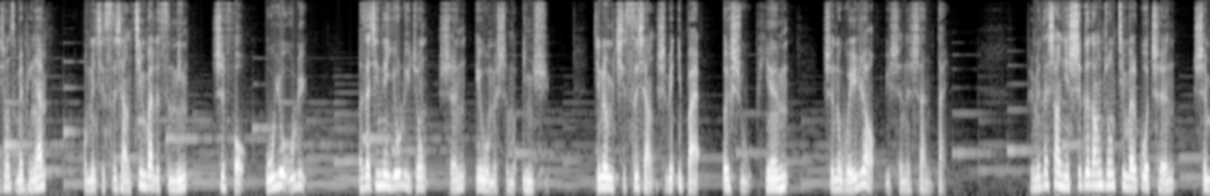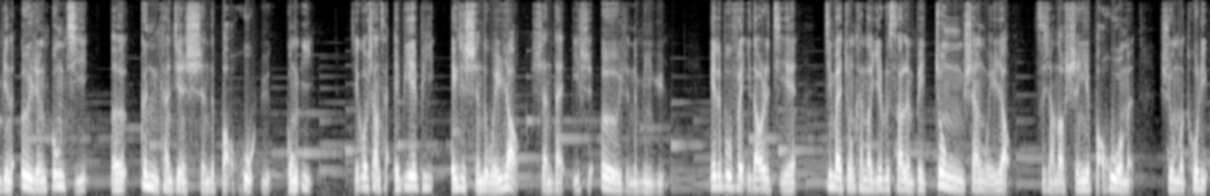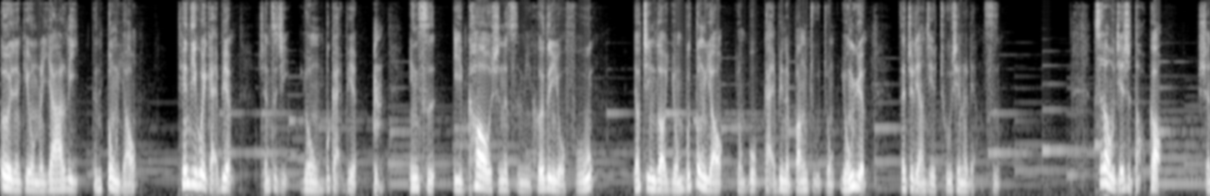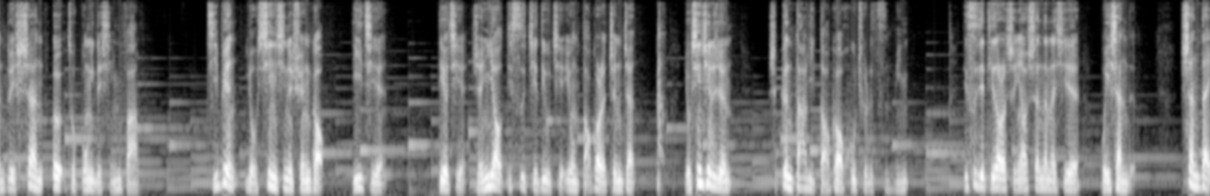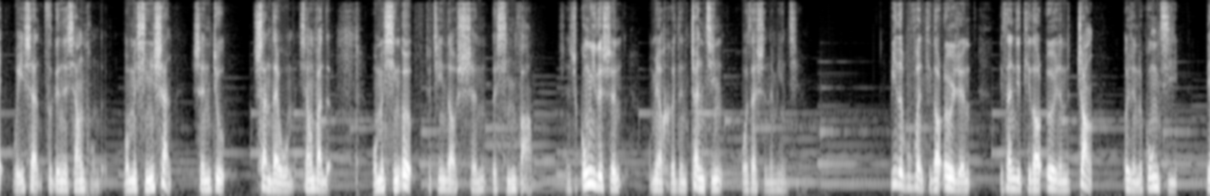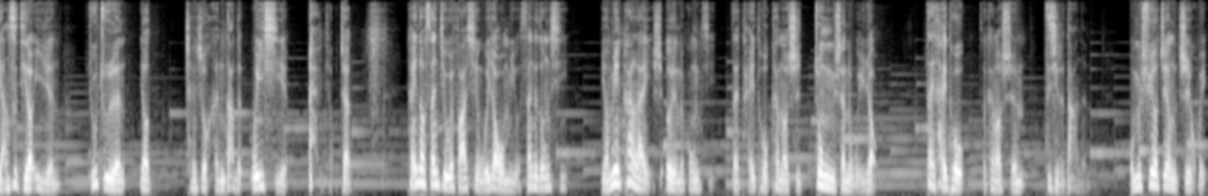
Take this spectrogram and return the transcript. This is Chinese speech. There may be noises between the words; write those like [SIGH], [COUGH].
弟兄姊妹平安，我们一起思想敬拜的子民是否无忧无虑？而在今天忧虑中，神给我们什么应许？今天我们一起思想诗篇一百二十五篇，神的围绕与神的善待。本篇在上行诗歌当中敬拜的过程，身边的恶人攻击，而更看见神的保护与公义。结构上采 A B A B，A 是神的围绕善待，B 是恶人的命运。A 的部分一到二节，敬拜中看到耶路撒冷被众山围绕，思想到神也保护我们，使我们脱离恶人给我们的压力跟动摇。天地会改变，神自己永不改变，[COUGHS] 因此倚靠神的子民何等有福，要进入到永不动摇、永不改变的帮助中，永远在这两节出现了两次。四到五节是祷告，神对善恶做公义的刑罚。即便有信心的宣告，第一节、第二节，人要第四节、第五节用祷告来征战。[COUGHS] 有信心的人是更大力祷告呼求的子民。第四节提到了神要善待那些为善的，善待为善字根是相同的。我们行善，神就善待我们；相反的，我们行恶，就进入到神的刑罚。神是公义的神，我们要何等战兢，活在神的面前。B 的部分提到恶人。第三节提到恶人的杖，恶人的攻击；两次提到一人，主主人要承受很大的威胁 [COUGHS] 挑战。看一到三节，会发现围绕我们有三个东西：表面看来是恶人的攻击，再抬头看到是众山的围绕，再抬头则看到神自己的大能。我们需要这样的智慧，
